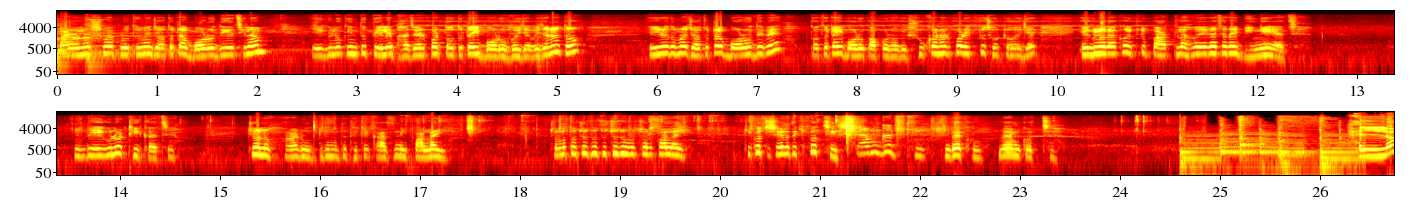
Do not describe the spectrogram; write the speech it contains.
বানানোর সময় প্রথমে যতটা বড় দিয়েছিলাম এগুলো কিন্তু তেলে ভাজার পর ততটাই বড় হয়ে যাবে জানো তো? এই জন্য তোমরা যতটা বড় দেবে ততটাই বড় পাঁপড় হবে। শুকানোর পর একটু ছোট হয়ে যায়। এগুলো দেখো একটু পাতলা হয়ে গেছে তাই ভেঙে গেছে। কিন্তু এগুলো ঠিক আছে। চলো আর রোদ্রের মধ্যে থেকে কাজ নেই পালাই। চলো তো চলো তো চলো চলো পালাই। কী করছিস? সেগুলোতে কী করছিস? কাম করছি। দেখো ব্যায়াম করছে। হ্যালো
